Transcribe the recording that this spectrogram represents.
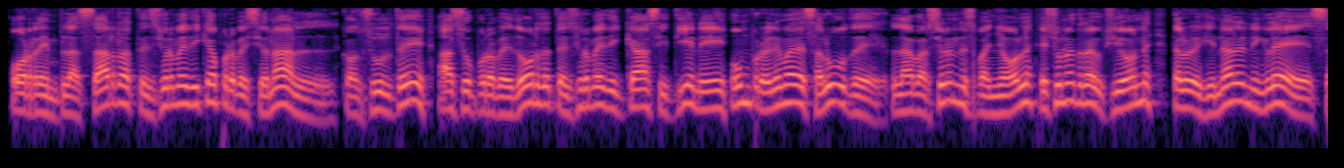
o reemplazar la atención médica profesional. Consulte a su proveedor de atención médica aplica si tiene un problema de salud. La versión en español es una traducción del original en inglés.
